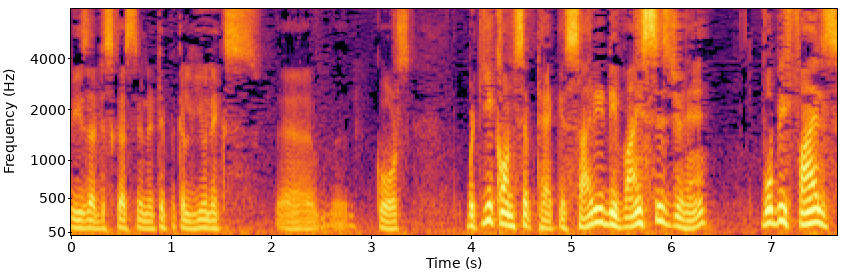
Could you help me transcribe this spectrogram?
these are discuss in typical Unix course but یہ کانسیپٹ ہے کہ ساری ڈیوائسز جو ہیں وہ بھی files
